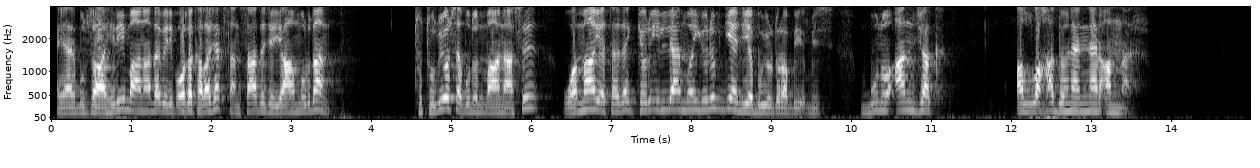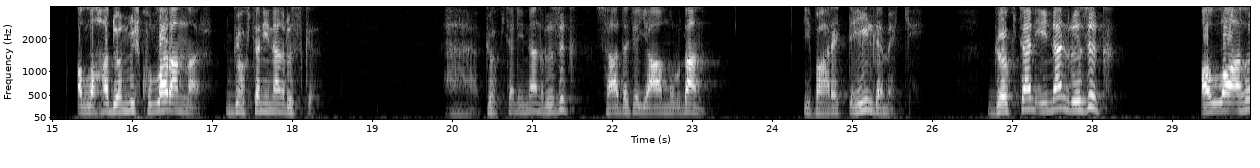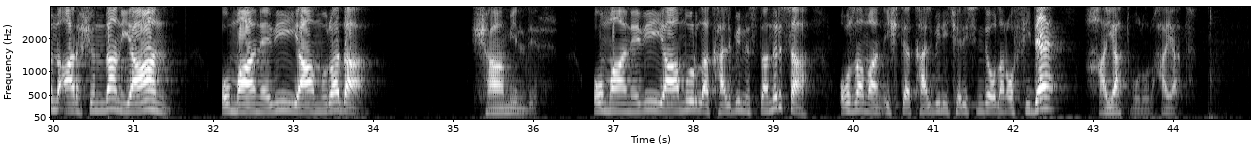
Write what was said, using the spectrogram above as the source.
Eğer bu zahiri manada verip orada kalacaksan sadece yağmurdan tutuluyorsa bunun manası وَمَا يَتَذَكَّرُ اِلَّا مَيُّنُبْ diye diye buyurdu Rabbimiz. Bunu ancak Allah'a dönenler anlar. Allah'a dönmüş kullar anlar. Gökten inen rızkı. He, gökten inen rızık sadece yağmurdan ibaret değil demek ki. Gökten inen rızık, Allah'ın arşından yağan o manevi yağmura da şamildir. O manevi yağmurla kalbin ıslanırsa o zaman işte kalbin içerisinde olan o fide hayat bulur, hayat.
